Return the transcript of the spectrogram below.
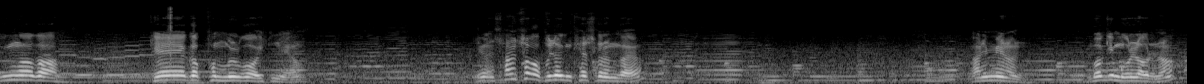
잉어가 개거품 물고 있네요. 이건 산소가 부족해서 그런가요? 아니면은 먹이 먹으려고 그러나?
